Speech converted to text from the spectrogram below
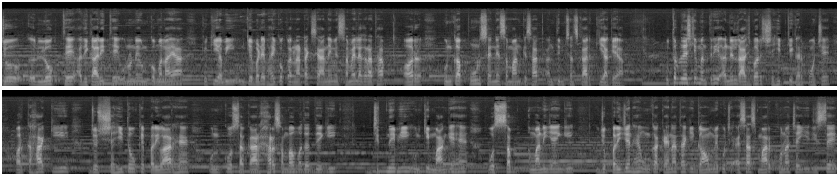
जो लोग थे, अधिकारी थे, उन्होंने उनको मनाया, क्योंकि अभी उनके बड़े भाई को कर्नाटक से आने में समय लग रहा था और उनका पूर्ण सैन्य सम्मान के साथ अंतिम संस्कार किया गया। उत्तर प्रदेश के मंत्री अनिल राजभर शहीद के घर पहुँचे और कहा कि जो शहीदों के परिवार हैं, उनको सरकार हर संभव मदद देगी। जितने भी उनकी मांगे हैं, वो सब मानी जाएँगी। जो परिजन हैं, उनका कहना था कि गाँव में कुछ ऐसा स्मारक होना चाहिए जिससे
